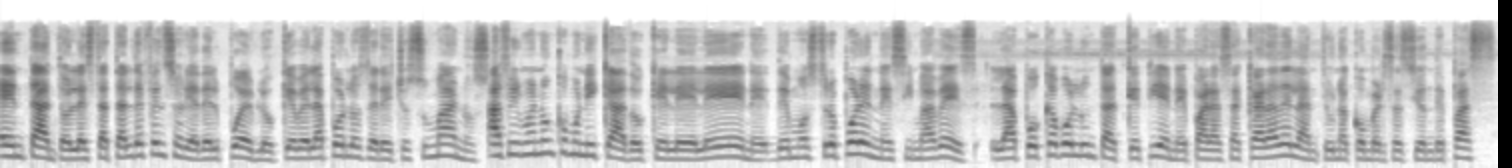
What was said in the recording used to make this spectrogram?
En tanto, la Estatal Defensoría del Pueblo, que vela por los derechos humanos, afirmó en un comunicado que el ELN demostró por enésima vez la poca voluntad que tiene para sacar adelante una conversación de paz.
